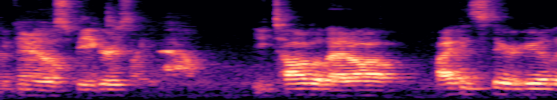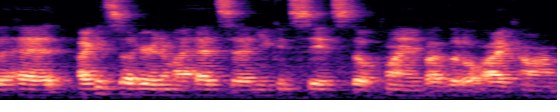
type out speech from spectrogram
You can hear those speakers you toggle that off, I can still hear the head, I can still hear it in my headset, you can see it's still playing by little icon.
